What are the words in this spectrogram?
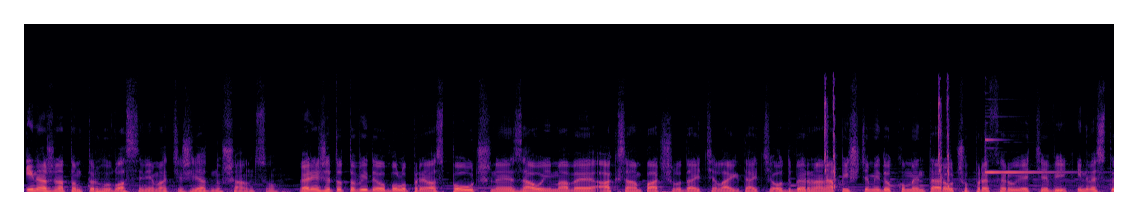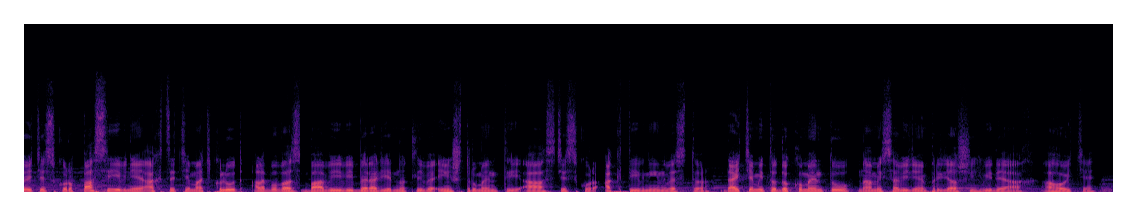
Ináč na tom trhu vlastne nemáte žiadnu šancu. Verím, že toto video bolo pre vás poučné, zaujímavé a ak sa vám páčilo, dajte like, dajte odber a napíšte mi do komentárov, čo preferujete vy. Investujete skôr pasívne a chcete mať kľud, alebo vás baví vyberať jednotlivé inštrumenty a ste skôr aktívny investor. Dajte mi to do komentu, no a my sa vidíme pri ďalších videách. Ahojte.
